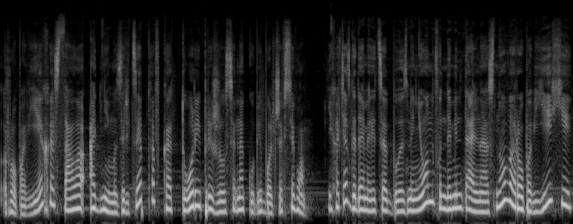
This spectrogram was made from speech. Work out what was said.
ропа вьеха стала одним из рецептов, который прижился на Кубе больше всего. И хотя с годами рецепт был изменен, фундаментальная основа ропа вьехи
